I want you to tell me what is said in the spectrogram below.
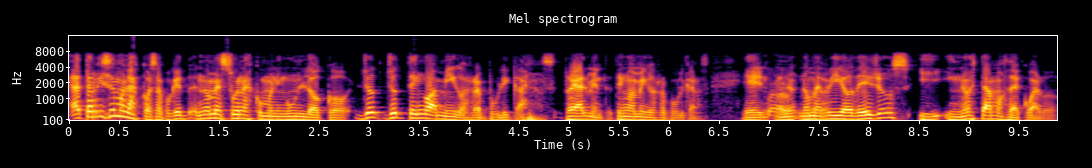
aterricemos las cosas, porque no me suenas como ningún loco. Yo, yo tengo amigos republicanos, realmente, tengo amigos republicanos. Eh, claro. no, no, me río de ellos y, y no estamos de acuerdo.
